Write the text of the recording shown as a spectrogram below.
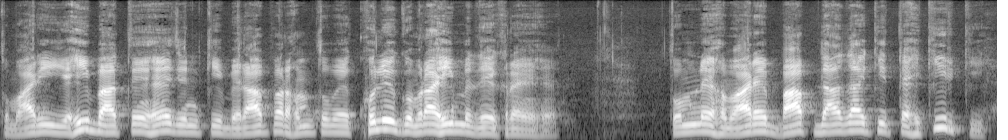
تمہاری یہی باتیں ہیں جن کی بنا پر ہم تمہیں کھلی گمراہی میں دیکھ رہے ہیں۔ تم نے ہمارے باپ دادا کی تحقیر کی ہے۔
